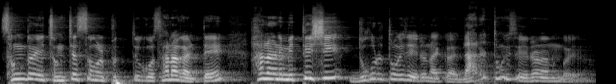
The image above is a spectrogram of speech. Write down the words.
성도의 정체성을 붙들고 살아갈 때 하나님의 뜻이 누구를 통해서 일어날까요? 나를 통해서 일어나는 거예요.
